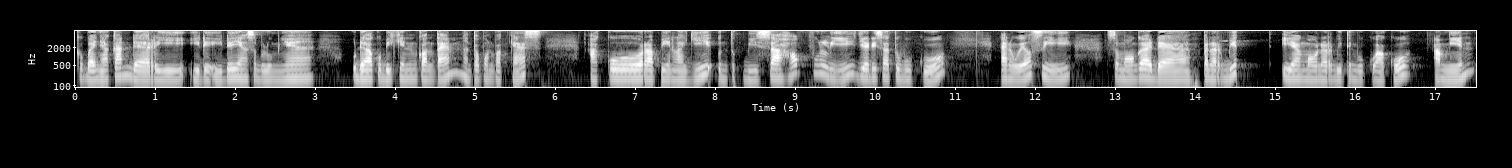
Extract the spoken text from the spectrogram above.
kebanyakan dari ide-ide yang sebelumnya udah aku bikin konten ataupun podcast. Aku rapiin lagi untuk bisa hopefully jadi satu buku. And we'll see. Semoga ada penerbit yang mau nerbitin buku aku. Amin.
